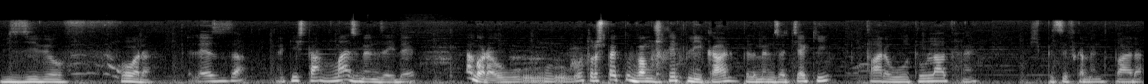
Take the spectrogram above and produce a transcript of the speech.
visível fora, beleza? Aqui está mais ou menos a ideia. Agora, o, o outro aspecto vamos replicar, pelo menos até aqui, para o outro lado, né? especificamente para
